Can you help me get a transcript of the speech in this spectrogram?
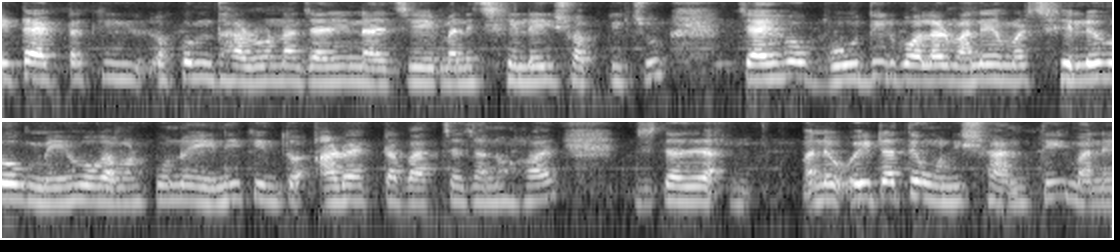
এটা একটা কি রকম ধারণা জানি না যে মানে ছেলেই সব কিছু যাই হোক, বৌদির বলার মানে আমার ছেলে হোক, মেয়ে হোক, আমার কোনো এ নেই, কিন্তু আরও একটা বাচ্চা যেন হয়, যেটা মানে ওইটাতে উনি শান্তি মানে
